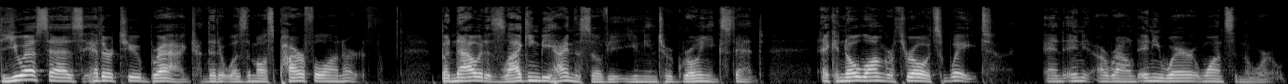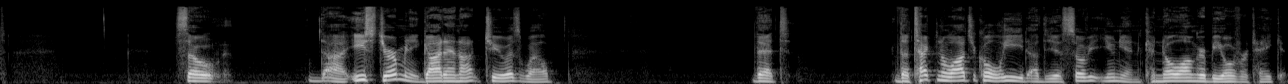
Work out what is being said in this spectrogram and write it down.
The US has hitherto bragged that it was the most powerful on earth, but now it is lagging behind the Soviet Union to a growing extent. It can no longer throw its weight and any, around anywhere it wants in the world. So uh, East Germany got in on too as well that the technological lead of the Soviet Union can no longer be overtaken.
